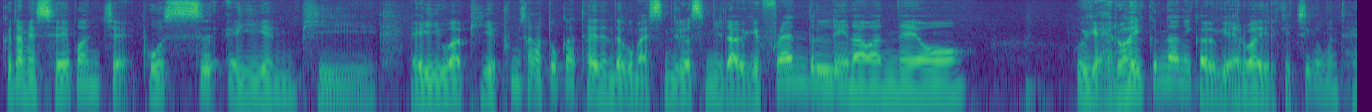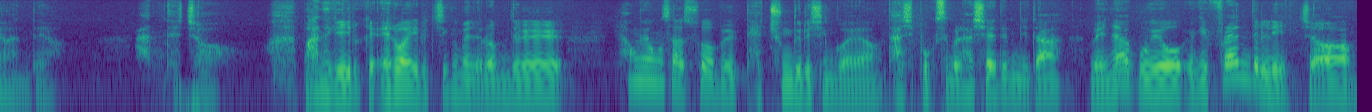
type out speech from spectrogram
그 다음에 세 번째, 보스 A and B. A와 B의 품사가 똑같아야 된다고 말씀드렸습니다. 여기 friendly 나왔네요. 여기 ly 끝나니까 여기 ly 이렇게 찍으면 돼요, 안 돼요? 안 되죠. 만약에 이렇게 ly를 찍으면 여러분들 형용사 수업을 대충 들으신 거예요. 다시 복습을 하셔야 됩니다. 왜냐고요? 여기 friendly 있죠.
